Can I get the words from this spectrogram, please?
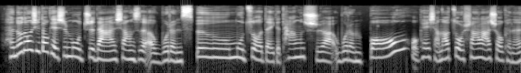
很多东西都可以是木质的啊，像是 a wooden spoon 木做的一个汤匙啊，wooden bowl 我可以想到做沙拉的时候可能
